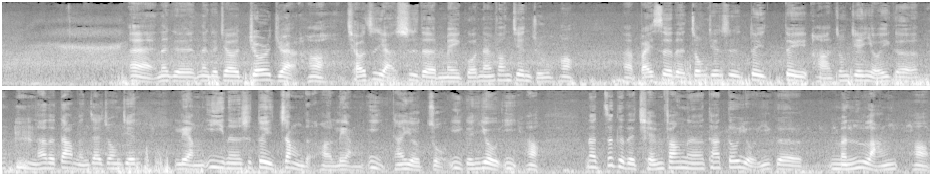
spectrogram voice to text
哎，那个那个叫 Georgia 哈，乔治亚市的美国南方建筑哈，啊，白色的中间是对对哈，中间有一个 它的大门在中间，两翼呢是对仗的哈，两翼它有左翼跟右翼哈，那这个的前方呢，它都有一个。门廊哈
